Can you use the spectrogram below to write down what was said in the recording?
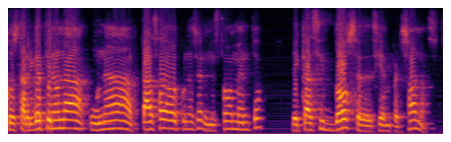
Costa Rica tiene una, una tasa de vacunación en este momento de casi 12 de 100 personas.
